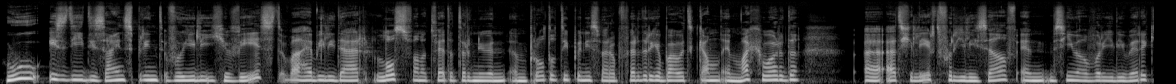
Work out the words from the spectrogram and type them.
hoe is die design sprint voor jullie geweest? Wat hebben jullie daar, los van het feit dat er nu een, een prototype is waarop verder gebouwd kan en mag worden, uh, uitgeleerd voor jullie zelf en misschien wel voor jullie werk,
